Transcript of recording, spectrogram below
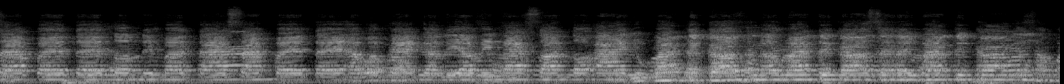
សាបេតេតុនិបតាសាបេតេអវកាកលាវិនាសន្តោអាយុវតកោធនវតកោសិរិវតកោសម្ប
